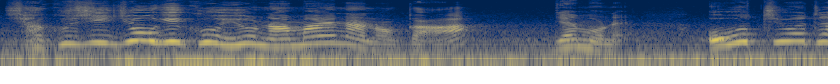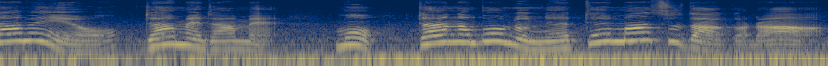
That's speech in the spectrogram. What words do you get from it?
釈子定規くんいう名前なのか？でもねお家はダメよ。ダメダメ。もうダナボーヌ寝てますだから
